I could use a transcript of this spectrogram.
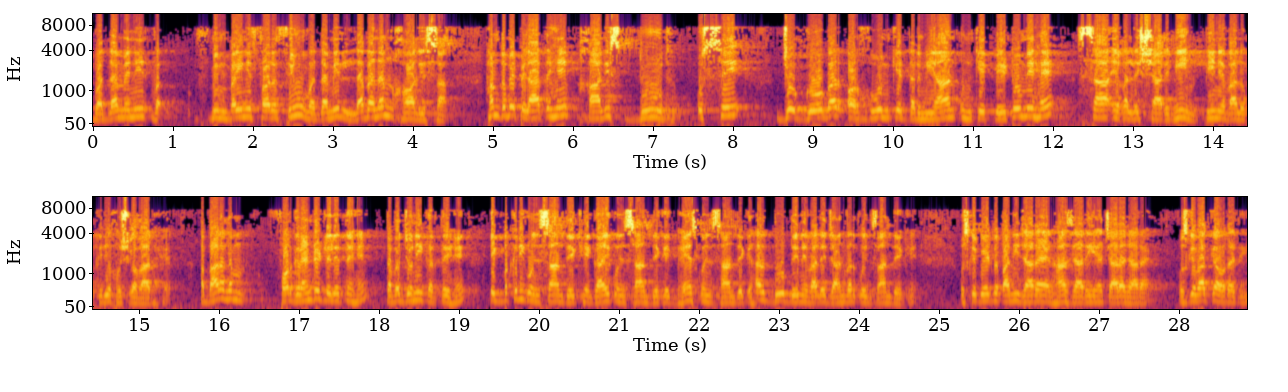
و دمن من بین فرثیوں و دم لبنا خالصا۔ ہم تمہیں پلاتے ہیں خالص دودھ، اس سے جو گوبر اور خون کے درمیان ان کے پیٹوں میں ہے، سائغ للشاربین، پینے والوں کے لیے خوشگوار ہے۔ اب بہرحال ہم فار گرانٹیڈ لے لیتے ہیں، توجہ نہیں کرتے ہیں۔ ایک بکری کو انسان دیکھے، گائے کو انسان دیکھے، ایک بھینس کو انسان دیکھے، ہر دودھ دینے والے جانور کو انسان دیکھے۔ اس کے پیٹ پہ پانی جا رہا ہے، گھاس جا رہی ہے، چارہ جا رہا ہے۔ اس کے بعد کیا ہو رہا ہے جی؟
